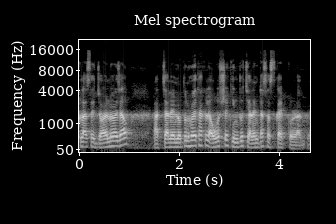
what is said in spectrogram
ক্লাসে জয়েন হয়ে যাও। আর চ্যানেল নতুন হয়ে থাকলে অবশ্যই কিন্তু চ্যানেলটা সাবস্ক্রাইব করে রাখবে।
